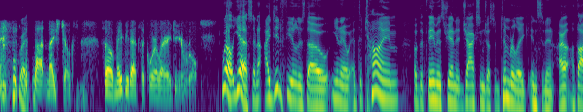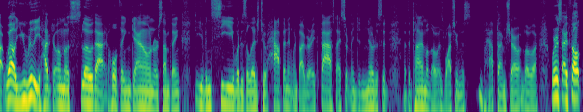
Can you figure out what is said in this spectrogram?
Right. not nice jokes. So maybe that's the corollary to your rule. Well, yes, and I did feel as though you know at the time of the famous Janet Jackson Justin Timberlake incident, I, I thought, well, you really had to almost slow that whole thing down or something to even see what is alleged to have happened. It went by very fast. I certainly didn't notice it at the time, although I was watching this halftime show and blah blah. blah. Whereas I felt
